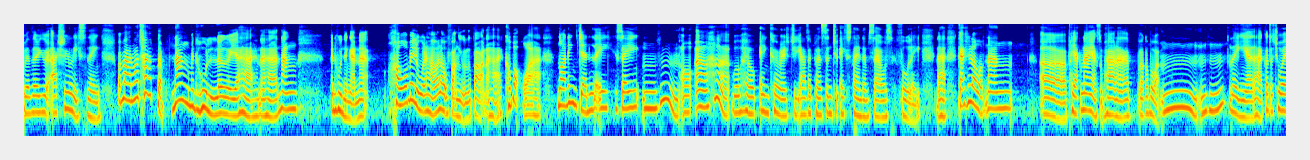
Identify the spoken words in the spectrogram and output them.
whether you're actually listening ประมาณว่าถ้าแบบนั่งเป็นหุ่นเลยอะค่ะนะคะนั่งเป็นหุ่นอย่างนั้นอะ เขาก็ไม่รู้นะคะ ว่าเราฟังอยู่หรือเปล่านะคะ เขาบอกว่า nodding gently saying mm-hmm or uh-huh will help encourage the other person to explain themselves fully นะคะการที่เราแบบนั่งเอ่อพยักหน้าอย่างสุภาพนะแล้วก็บอกว่า อืม อือฮึอะไรอย่างเงี้ยนะคะ ก็จะช่วย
